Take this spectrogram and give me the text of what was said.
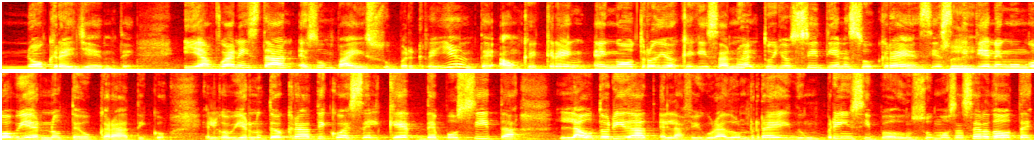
no creyente. Y Afganistán es un país súper creyente, aunque creen en otro Dios que quizás no es el tuyo, sí tiene sus creencias Sí. y tienen un gobierno teocrático. El gobierno teocrático es el que deposita la autoridad en la figura de un rey, de un príncipe o de un sumo sacerdote,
